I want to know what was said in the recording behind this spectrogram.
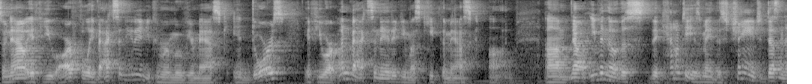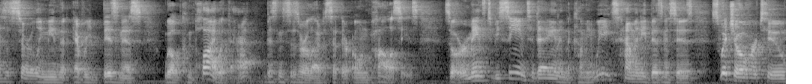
So now if you are fully vaccinated, you can remove your mask indoors. If you are unvaccinated, you must keep the mask on. Um, now, even though this, the county has made this change, it doesn't necessarily mean that every business will comply with that. Businesses are allowed to set their own policies. So it remains to be seen today and in the coming weeks how many businesses switch over to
